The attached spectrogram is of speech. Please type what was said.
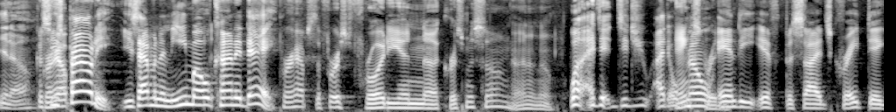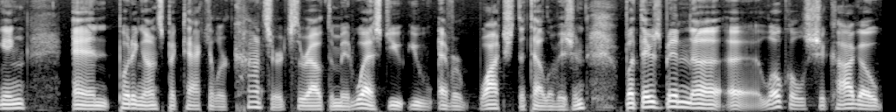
You know, Because he's pouty. He's having an emo kind of day. Perhaps the first Freudian uh, Christmas song? I don't know. Well, I did, did you? I don't Angst know, ridden. Andy, if besides crate digging and putting on spectacular concerts throughout the Midwest, you you ever watched the television? But there's been a, a local Chicago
